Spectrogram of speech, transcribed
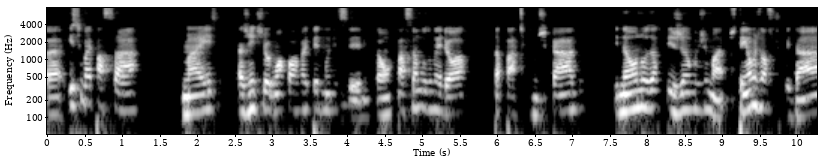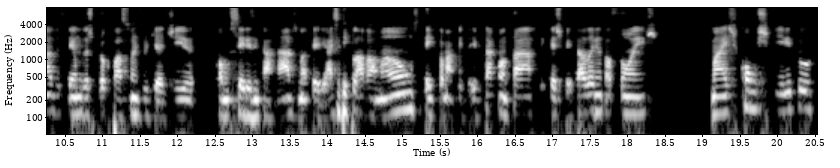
uh, isso vai passar, mas a gente de alguma forma vai permanecer. Então, façamos o melhor da parte que nos cabe e não nos aflijamos demais. Tenhamos nossos cuidados, temos as preocupações do dia a dia como seres encarnados, materiais. Você tem que lavar a mão, você tem que tomar cuidado, evitar contato, tem que respeitar as orientações. Mas, como espírito,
